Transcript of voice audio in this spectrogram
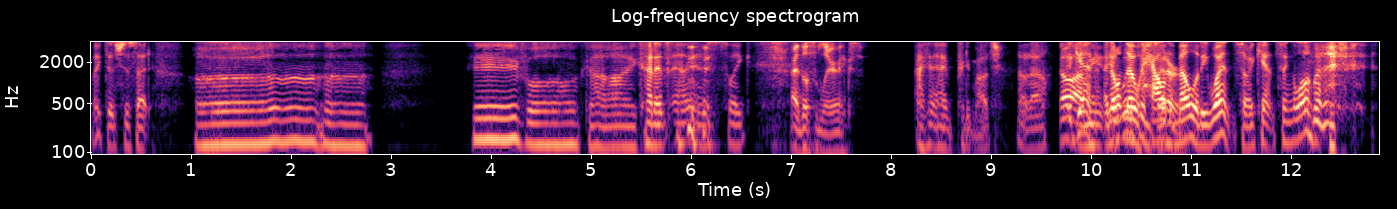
Like that's just that uh, evil guy kind of. It's like Are those lyrics? I think I pretty much. I don't know. No, Again, I, mean, it don't know would've been how the melody went, so I can't sing along with it.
